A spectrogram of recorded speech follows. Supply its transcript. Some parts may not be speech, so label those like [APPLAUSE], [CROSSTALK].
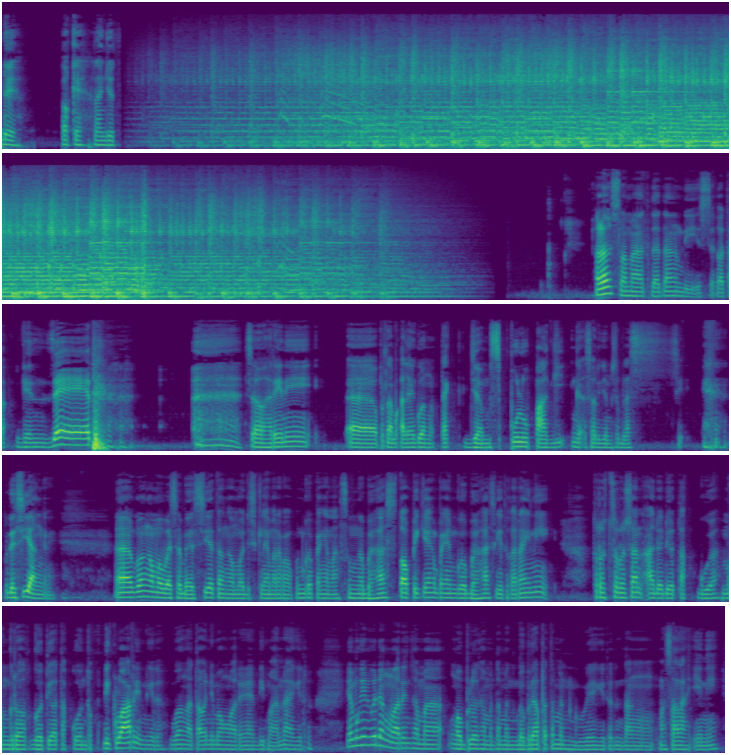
Udah ya? Oke, lanjut. Halo, selamat datang di Sekotak Gen Z. [LAUGHS] so, hari ini uh, pertama kalinya gue ngetek jam 10 pagi, nggak sorry jam 11 sih. [LAUGHS] Udah siang nih. Nah, gue nggak mau basa-basi atau nggak mau disclaimer apa pun, gue pengen langsung ngebahas topik yang pengen gue bahas gitu. Karena ini terus-terusan ada di otak gue menggerogoti otak gue untuk dikeluarin gitu. Gue nggak tahu ini mau ngeluarinnya di mana gitu. Ya mungkin gue udah ngeluarin sama ngobrol sama temen beberapa temen gue gitu tentang masalah ini.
